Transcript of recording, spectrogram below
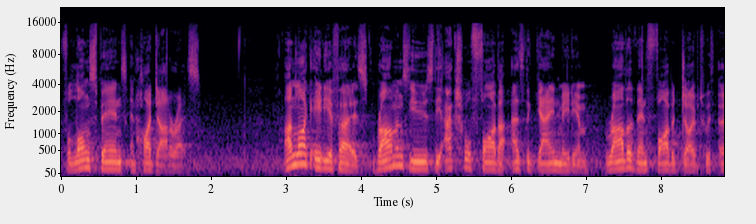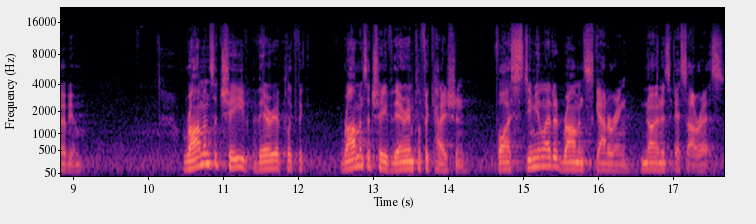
for long spans and high data rates. Unlike EDFAs, Ramans use the actual fibre as the gain medium rather than fibre doped with erbium. Ramans achieve their, Ramans achieve their amplification via stimulated Raman scattering known as SRS.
